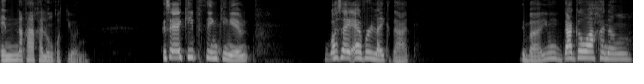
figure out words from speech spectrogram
And nakakalungkot yun. Kasi I keep thinking eh, was I ever like that? 'Di ba? Yung gagawa ka ng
